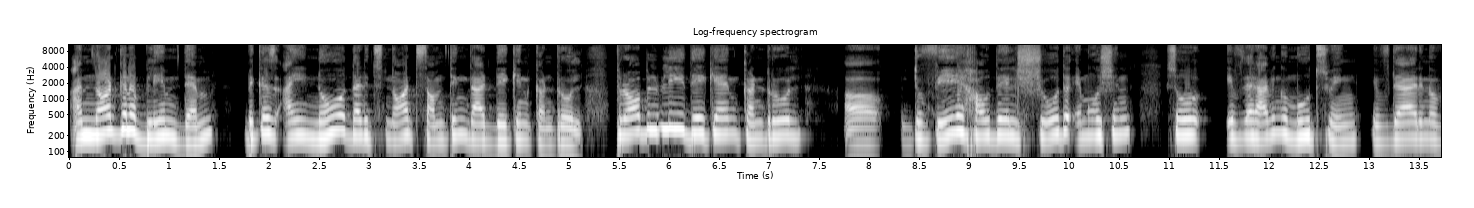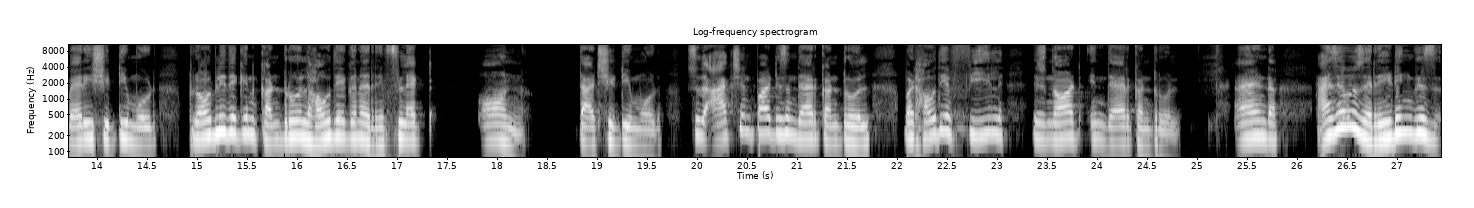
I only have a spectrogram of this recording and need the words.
I'm not gonna blame them because I know that it's not something that they can control. Probably they can control uh the way how they'll show the emotion. So if they're having a mood swing, if they are in a very shitty mood, probably they can control how they're gonna reflect on that shitty mood. So the action part is in their control, but how they feel is not in their control. And as I was reading this,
